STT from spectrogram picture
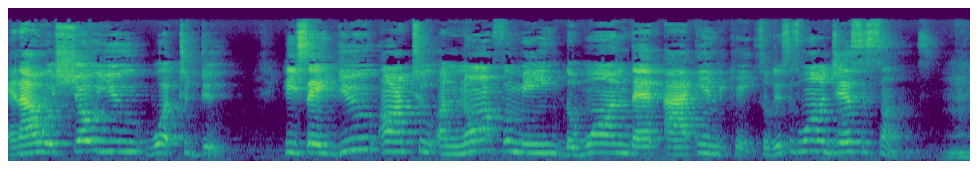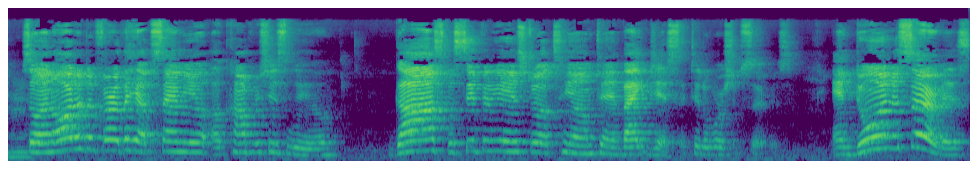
and I will show you what to do. He said, You are to anoint for me the one that I indicate. So this is one of Jesse's sons. Mm-hmm. So in order to further help Samuel accomplish his will, God specifically instructs him to invite Jesse to the worship service. And during the service,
